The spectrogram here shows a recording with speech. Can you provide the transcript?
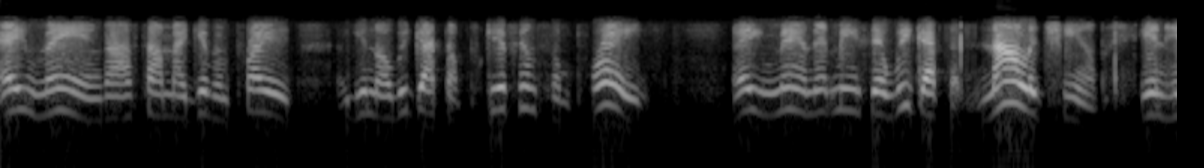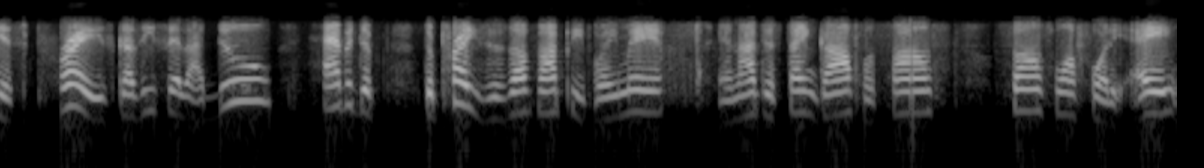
Amen. God's talking about giving praise. You know, we got to give him some praise. Amen. That means that we got to acknowledge him in his praise because he said, I do have it the, the praises of my people. Amen. And I just thank God for Psalms, Psalms 148.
